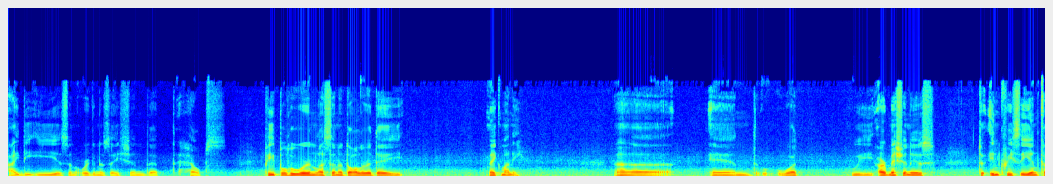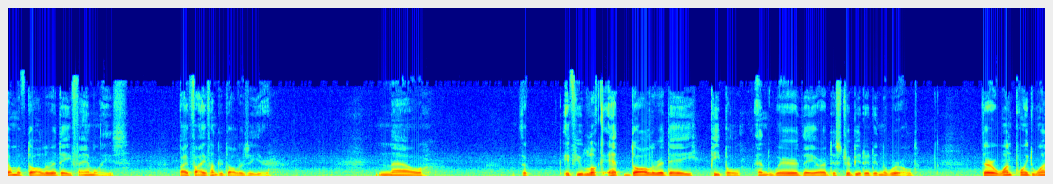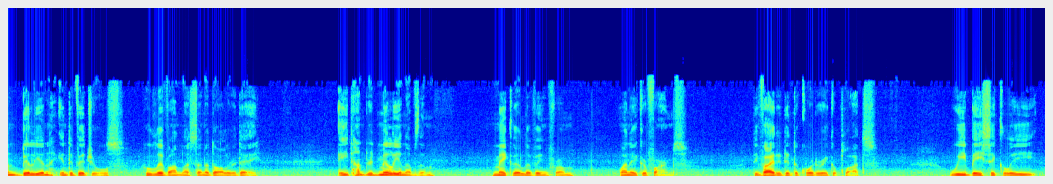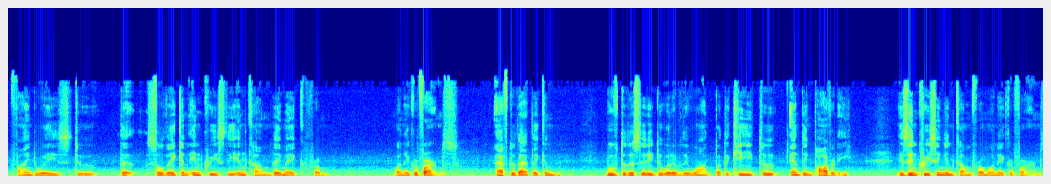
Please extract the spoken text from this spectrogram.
IDE is an organization that helps people who earn less than a dollar a day make money. Uh, and what we, our mission is to increase the income of dollar a day families by $500 a year. Now, the, if you look at dollar a day people and where they are distributed in the world, there are 1.1 billion individuals who live on less than a dollar a day. 800 million of them make their living from one acre farms, divided into quarter acre plots. We basically find ways to that so they can increase the income they make from one acre farms. After that, they can move to the city, do whatever they want. But the key to ending poverty is increasing income from one acre farms.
